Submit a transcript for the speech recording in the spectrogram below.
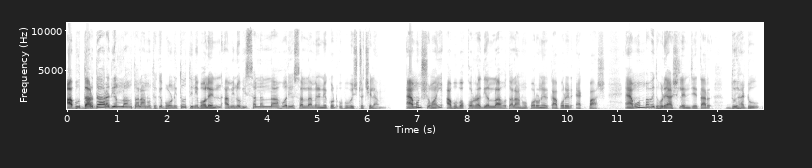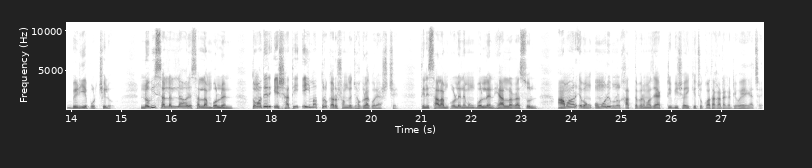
আবু দারদা রাদি আল্লাহ তালানহু থেকে বর্ণিত, তিনি বলেন, আমি নবী সাল্লাহ আলিয়াল্লামের নিকট উপবিষ্ট ছিলাম। এমন সময় আবু বকর রাদি আল্লাহ তালানহু পরনের কাপড়ের এক পাশ এমনভাবে ধরে আসলেন যে তার দুই হাঁটু বেরিয়ে পড়ছিল। নবী সাল্লাহ সাল্লাম বললেন, তোমাদের এ সাথী এইমাত্র কারও সঙ্গে ঝগড়া করে আসছে। তিনি সালাম করলেন এবং বললেন, হে আল্লাহ রাসুল, আমার এবং ওমর ইবনুল খাত্তাবের মাঝে একটি বিষয়ে কিছু কথা কাটাকাটি হয়ে গেছে।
